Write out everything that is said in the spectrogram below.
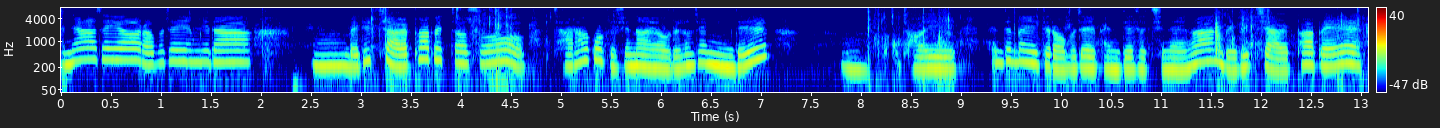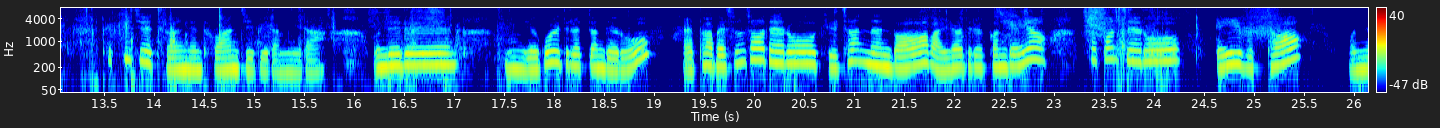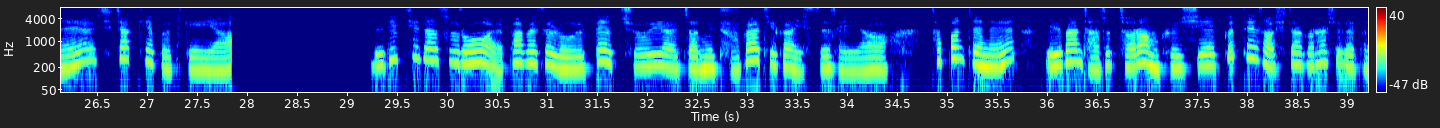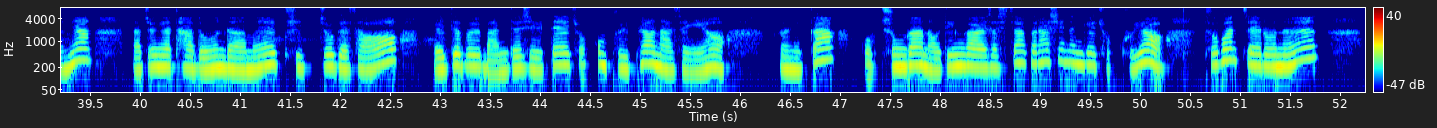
안녕하세요. 러브제이입니다. 음, 메디치 알파벳 자수 잘하고 계시나요? 우리 선생님들? 음, 저희 핸드메이드 러브제이 밴드에서 진행한 메디치 알파벳 패키지에 들어있는 도안집이랍니다. 오늘은 음, 예고해드렸던 대로 알파벳 순서대로 길 찾는 법 알려드릴 건데요. 첫 번째로 A부터 오늘 시작해 볼게요. 메디치 자수로 알파벳을 놓을 때 주의할 점이 두 가지가 있으세요. 첫 번째는 일반 자수처럼 글씨의 끝에서 시작을 하시게 되면 나중에 다 놓은 다음에 뒤쪽에서 매듭을 만드실 때 조금 불편하세요. 그러니까 꼭 중간 어딘가에서 시작을 하시는 게 좋고요. 두 번째로는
